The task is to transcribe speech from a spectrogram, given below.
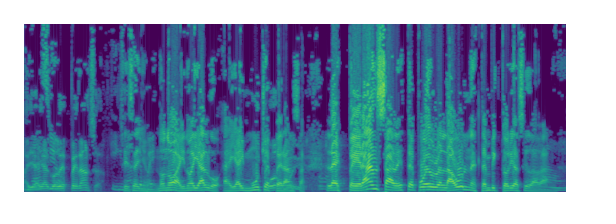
ahí hay algo de esperanza. sí, señor. No, no, ahí no hay algo, ahí hay mucha esperanza. La esperanza de este pueblo en la urna está en Victoria Ciudadana.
